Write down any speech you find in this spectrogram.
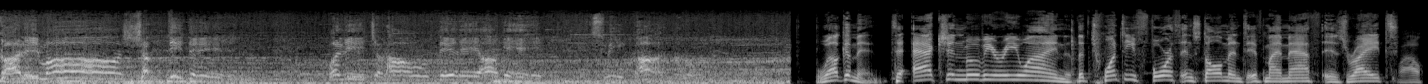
Kali Ma Shakti De. Bali चढ़ाओ तेरे आगे स्वीकार करो Welcome in to Action Movie Rewind, the 24th installment, if my math is right. Wow.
